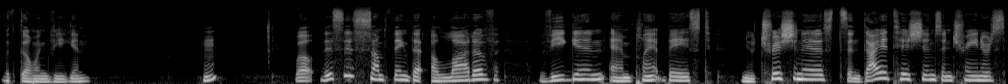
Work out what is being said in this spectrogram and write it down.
with going vegan? Hmm? Well, this is something that a lot of vegan and plant based nutritionists and dietitians and trainers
